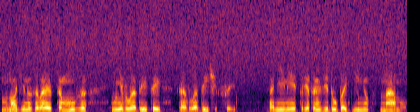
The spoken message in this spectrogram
Многие называют Тамуза не владыкой, а владычицей, они имеют при этом в виду богиню Нану,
